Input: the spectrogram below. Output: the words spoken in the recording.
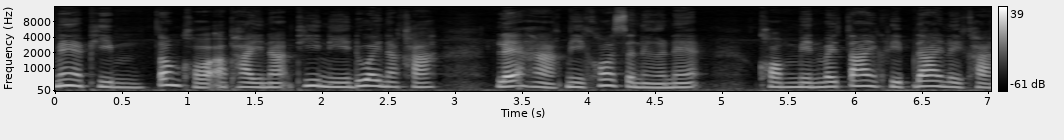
แม่พิมพ์ต้องขออภัยณที่นี้ด้วยนะคะ และหากมีข้อเสนอแนะ คอมเมนต์ไว้ใต้คลิปได้เลยค่ะ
